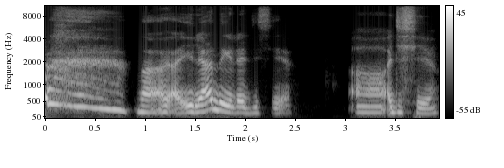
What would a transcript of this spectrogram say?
А, Илиада или Одиссея? А, Одиссея.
